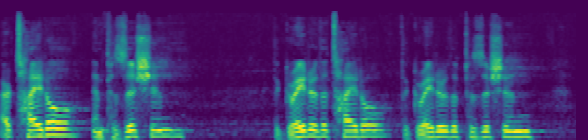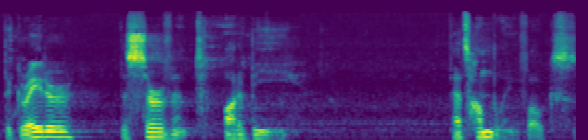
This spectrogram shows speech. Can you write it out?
Our title and position, the greater the title, the greater the position, the greater the servant ought to be. That's humbling, folks.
